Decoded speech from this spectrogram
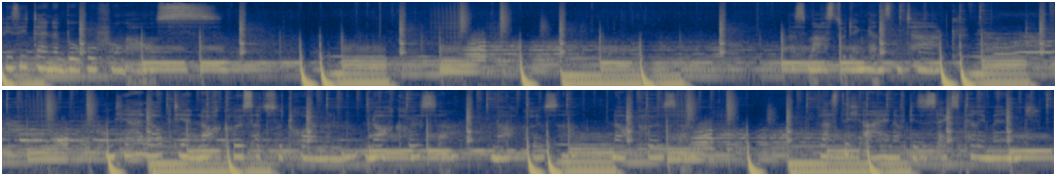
Wie sieht deine Berufung aus? Lass dich ein auf dieses Experiment.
